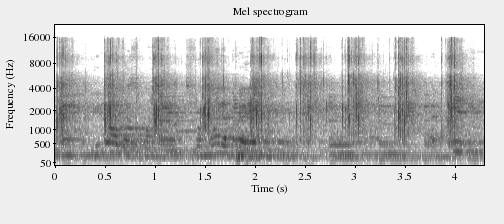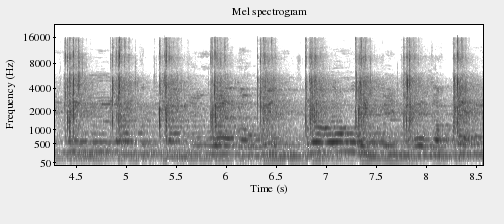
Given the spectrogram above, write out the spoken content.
The middle of the country where the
